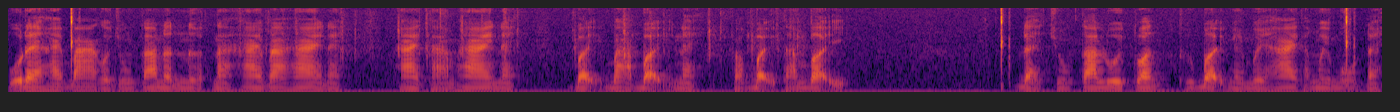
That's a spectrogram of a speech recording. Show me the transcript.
bộ đề 23 của chúng ta lần lượt là 232 này 282 này 737 này và 787 để chúng ta lui tuần thứ bảy ngày 12 tháng 11 này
